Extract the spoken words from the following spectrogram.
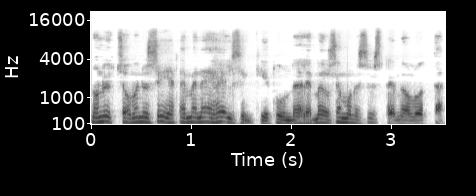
No nyt se on mennyt siihen, että ne menee Helsinkiin tunneille. Meillä on semmoinen systeemi ollut, että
